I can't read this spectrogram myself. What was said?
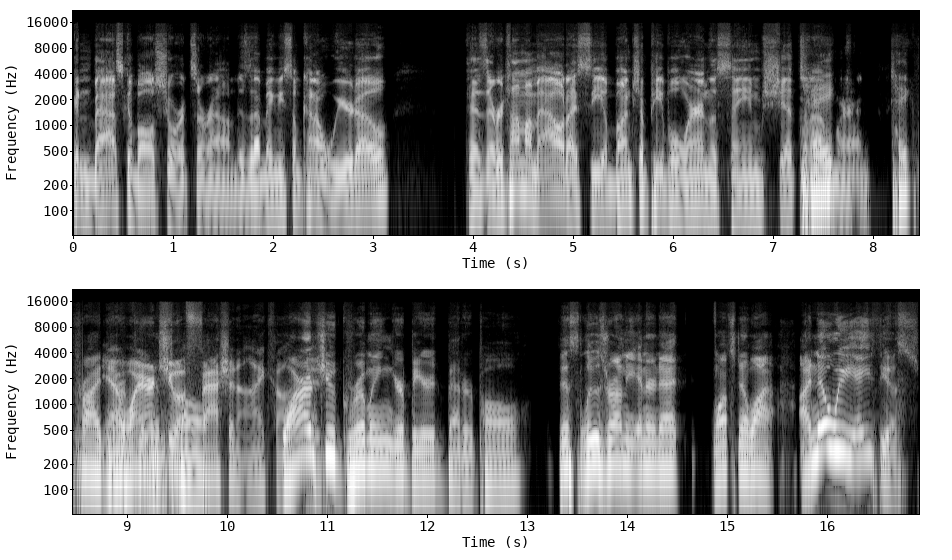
fucking basketball shorts around. Does that make me some kind of weirdo? Because every time I'm out, I see a bunch of people wearing the same shit that Take I'm wearing. Take pride in Yeah, your why aren't appearance, you a Paul. fashion icon? Why aren't dude? you grooming your beard better, Paul? This loser on the internet wants to know why. I know we atheists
